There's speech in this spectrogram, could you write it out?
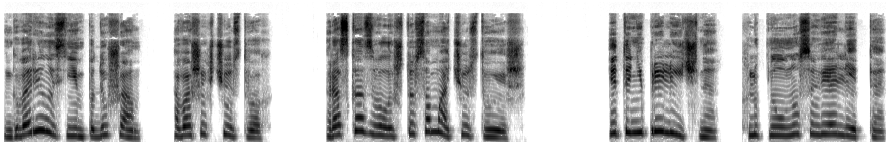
Говорила с ним по душам, о ваших чувствах. Рассказывала, что сама чувствуешь. Это неприлично, хлюпнул носом Виолетта.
